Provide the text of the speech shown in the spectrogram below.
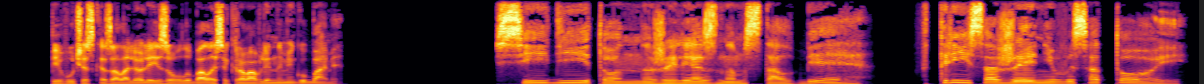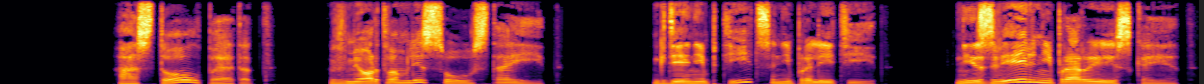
— певуче сказала Лёля и заулыбалась окровавленными губами. «Сидит он на железном столбе в три сажени высотой, а столб этот в мертвом лесу стоит, где ни птица не пролетит, ни зверь не прорыскает,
